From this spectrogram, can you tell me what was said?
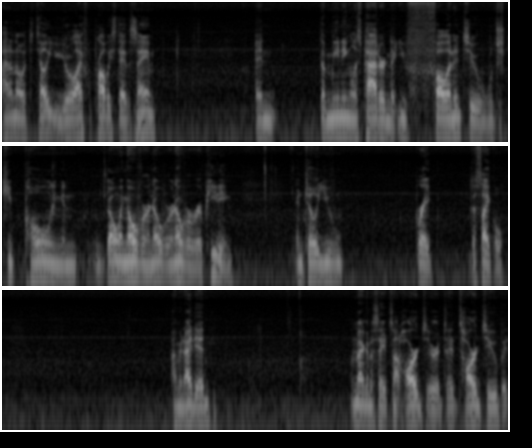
I don't know what to tell you. Your life will probably stay the same. And the meaningless pattern that you've fallen into will just keep pulling and going over and over and over, repeating until you break the cycle I mean, I did. I'm not gonna say it's not hard to, or it's hard to, but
